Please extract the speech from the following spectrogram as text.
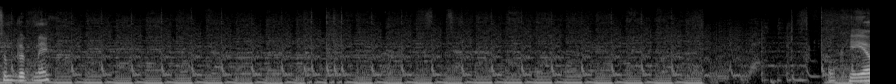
zum Glück nicht. Okay.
